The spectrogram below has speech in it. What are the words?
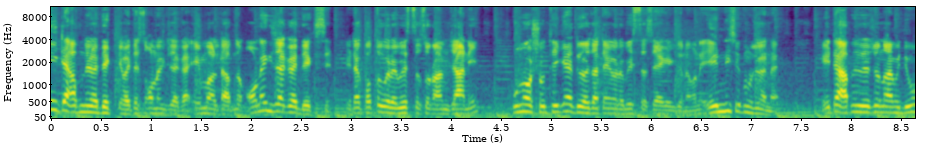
এইটা আপনারা দেখতে পাইতেছেন অনেক জায়গায়, এই মালটা আপনার অনেক জায়গায় দেখছেন। এটা কত করে বেচতেছে আমি জানি, পনেরোশো থেকে দুই হাজার টাকা করে বেচতেছে এক একজনে মানে এর নিচে কোনো জায়গায় নাই। এটা আপনাদের জন্য আমি দিব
